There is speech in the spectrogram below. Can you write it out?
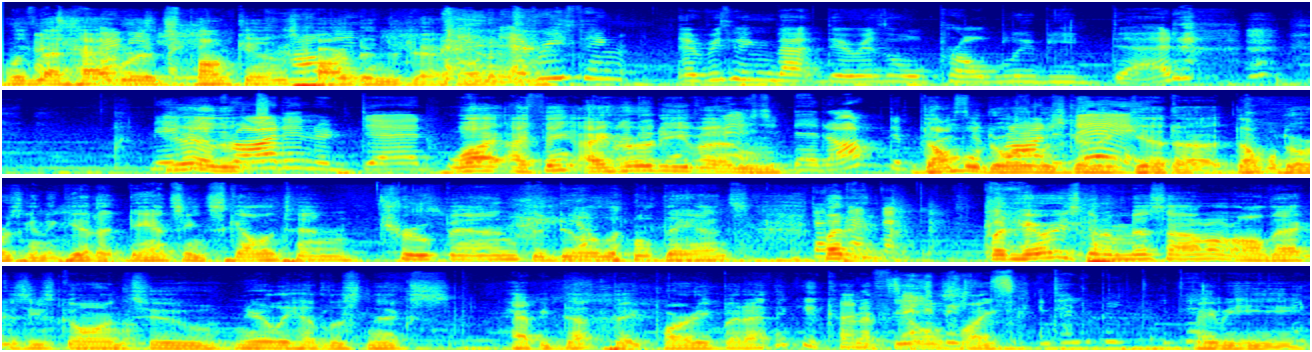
we've got Extra Hagrid's anything. pumpkins Probably- carved into jack o' and lanterns. everything everything that there is will probably be dead. Maybe Yeah, there- rotten or dead. Well, I, I think I heard Like a dead fish, a even dead Dumbledore was going to get a Dumbledore was going to get a dancing skeleton troop in to do a little dance, but but Harry's going to miss out on all that because he's going to nearly headless Nick's Happy Death Day party. But I think he kind of feels like maybe he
